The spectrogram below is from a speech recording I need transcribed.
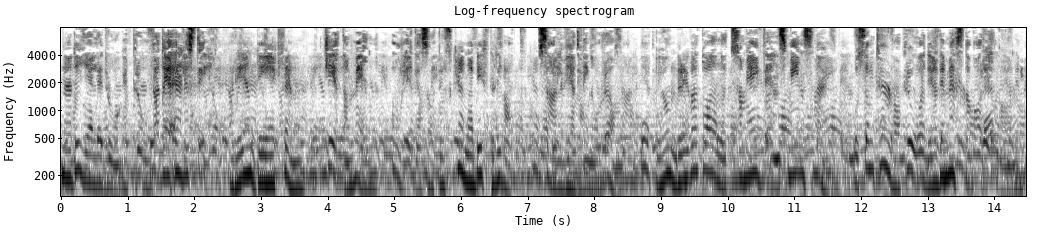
När det gäller droger provade jag LSD, ren DXM, ketamin, olika sorters cannabisderivat, salvia divinorum, opiumderivat och annat som jag inte ens minns nu. Och som tur var provade jag det mesta bara en gång.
